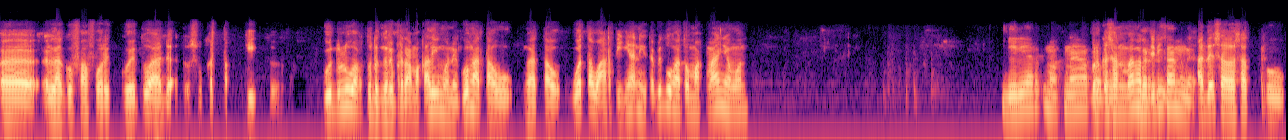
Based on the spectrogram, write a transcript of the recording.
eh, lagu favorit gue itu ada tuh suka teki tuh gue dulu waktu dengerin pertama kali mon ya gue nggak tahu nggak tahu gue tahu artinya nih tapi gue nggak tahu maknanya mon Jadi maknanya apa? Berkesan banget. Jadi, Berkesan nggak? ada salah satu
